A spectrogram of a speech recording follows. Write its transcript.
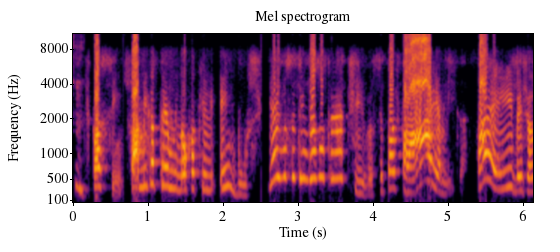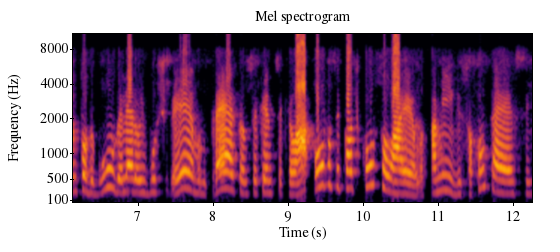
Tipo assim, sua amiga terminou com aquele embuste. E aí você tem duas alternativas. Você pode falar, ai, amiga, sai aí beijando todo mundo, ele era um embuste mesmo, não presta, não sei o que, não sei o que lá. Ou você pode consolar ela. Amiga, isso acontece,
